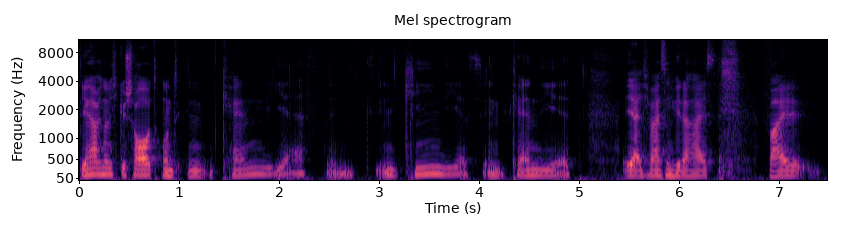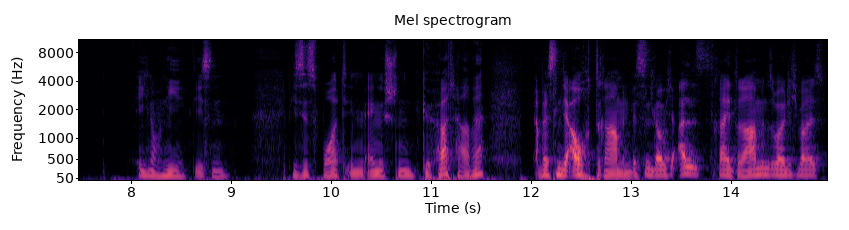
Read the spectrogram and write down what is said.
den habe ich noch nicht geschaut. Und in Candieth, in, in Candieth, in Candieth. Ja, ich weiß nicht, wie der heißt, weil ich noch nie diesen dieses Wort im Englischen gehört habe. Aber das sind ja auch Dramen. Das sind, glaube ich, alles drei Dramen, soweit ich weiß.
